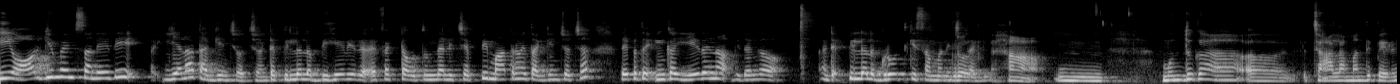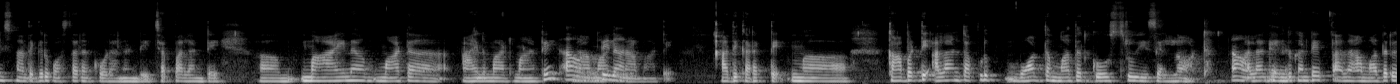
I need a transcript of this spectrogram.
ఈ ఆర్గ్యుమెంట్స్ అనేది ఎలా తగ్గించవచ్చు? అంటే పిల్లల బిహేవియర్ ఎఫెక్ట్ అవుతుందని చెప్పి మాత్రమే తగ్గించవచ్చా? లేకపోతే ఇంకా ఏదైనా విధంగా అంటే పిల్లల growth కి సంబంధించి ముందుగా ఆ, చాలా మంది పేరెంట్స్ నా దగ్గరకు వస్తారని కూడానండి చెప్పాలంటే. మా ఆయన మాట ఆయన మాట మాటే నా మాట వినాలి. నా మాటే. అది కరెక్టే. మా కాబట్టి అలాంటప్పుడు what the mother goes through is a lot అలాగే ఎందుకంటే తన ఆ మదర్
